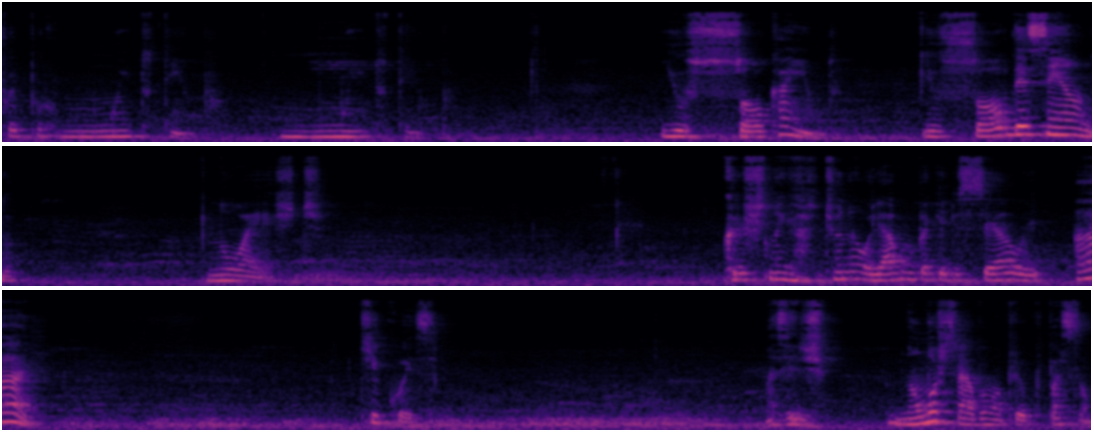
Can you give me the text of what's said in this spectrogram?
foi por muito tempo, muito tempo. E o sol caindo, e o sol descendo no oeste. Krishna e Arjuna olhavam para aquele céu e, ai, que coisa. Mas eles não mostravam uma preocupação.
